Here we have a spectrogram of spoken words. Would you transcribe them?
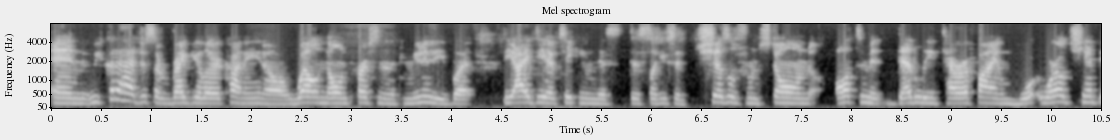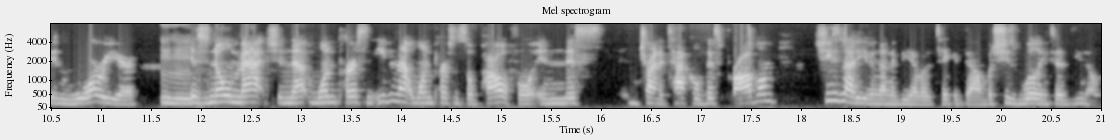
and we could have had just a regular kind of you know well known person in the community, but the idea of taking this this like you said chiseled from stone, ultimate deadly terrifying wo- world champion warrior is no match, and that one person, even that one person so powerful in this trying to tackle this problem, she's not even going to be able to take it down, but she's willing to, you know,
